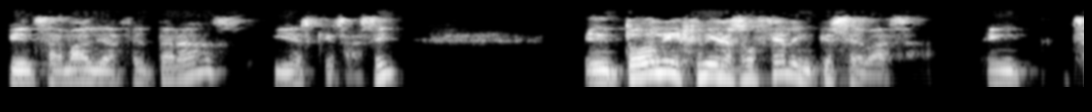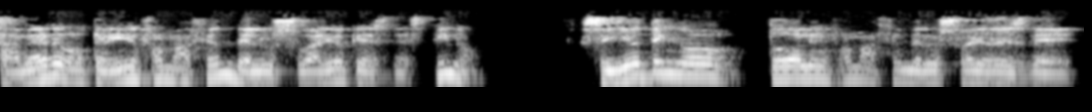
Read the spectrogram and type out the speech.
piensa mal y aceptarás, y es que es así. Eh, toda la ingeniería social, ¿en qué se basa? En saber o tener información del usuario que es destino. Si yo tengo toda la información del usuario desde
